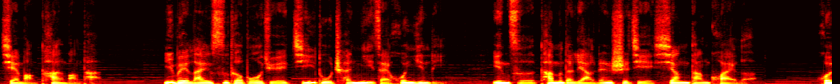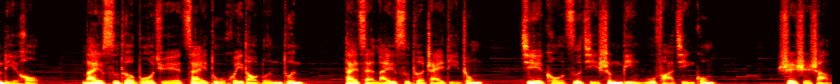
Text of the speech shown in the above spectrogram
前往探望他。因为莱斯特伯爵极度沉溺在婚姻里，因此他们的两人世界相当快乐。婚礼后，莱斯特伯爵再度回到伦敦，待在莱斯特宅邸中，借口自己生病无法进宫。事实上，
